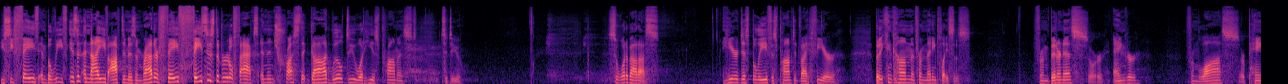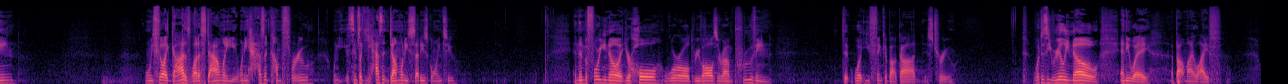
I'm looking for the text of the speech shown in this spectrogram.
You see, faith and belief isn't a naive optimism. Rather, faith faces the brutal facts and then trusts that God will do what he has promised to do. So, what about us? Here, disbelief is prompted by fear, but it can come from many places from bitterness or anger, from loss or pain when we feel like God has let us down, when He, when he hasn't come through, when he, it seems like He hasn't done what He said He's going to. And then before you know it, your whole world revolves around proving that what you think about God is true. What does He really know, anyway, about my life?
